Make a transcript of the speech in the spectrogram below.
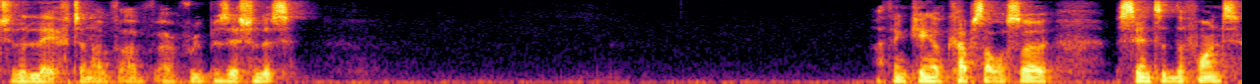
to the left, and I've I've, I've repositioned it. I think King of Cups I also centered the font.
